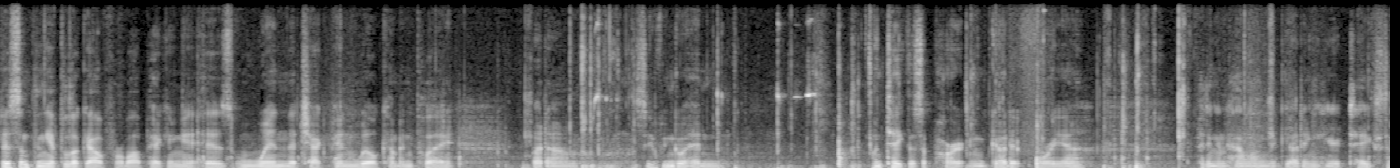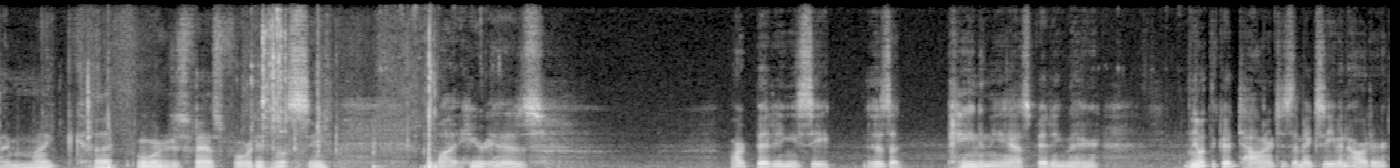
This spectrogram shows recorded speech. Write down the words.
there's something you have to look out for while picking it is when the check pin will come in play. But um, let's see if we can go ahead and, and take this apart and gut it for you. Depending on how long the gutting here takes, I might cut or just fast forward it. We'll see. But here is our bitting. You see, there's a pain in the ass bitting there. You know, what the good tolerance is it makes it even harder.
